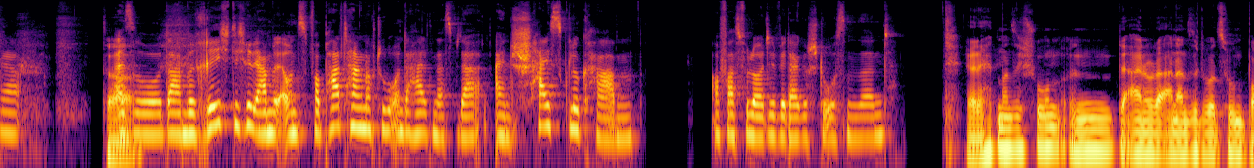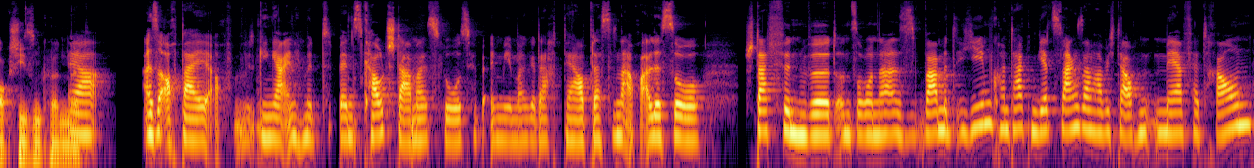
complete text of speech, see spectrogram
Ja. Da. Also da haben wir richtig, da haben wir uns vor ein paar Tagen noch drüber unterhalten, dass wir da ein Scheißglück haben, auf was für Leute wir da gestoßen sind. Ja, da hätte man sich schon in der einen oder anderen Situation Bock schießen können. Mit. Ja, also auch bei, auch ging ja eigentlich mit Bens Couch damals los. Ich habe irgendwie immer gedacht, ja, ob das dann auch alles so stattfinden wird und so. Ne? Es war mit jedem Kontakt und jetzt langsam habe ich da auch mehr Vertrauen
